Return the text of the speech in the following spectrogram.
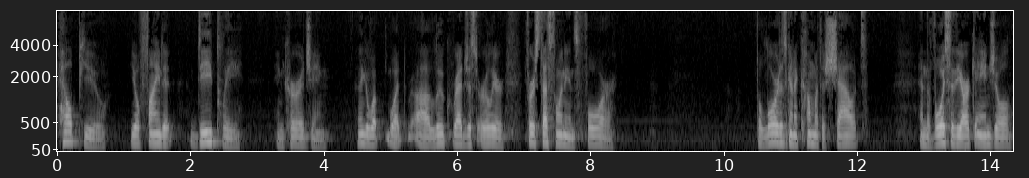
help you. You'll find it deeply encouraging. I think of what, what uh, Luke read just earlier, 1 Thessalonians 4. The Lord is going to come with a shout, and the voice of the archangel,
